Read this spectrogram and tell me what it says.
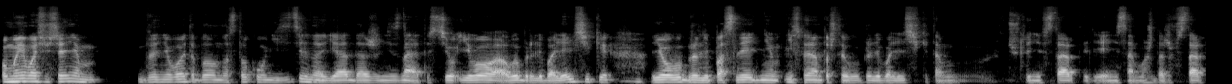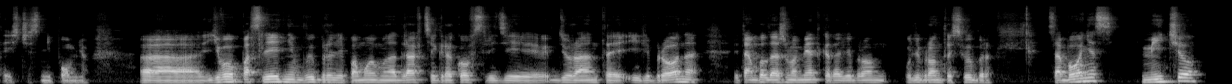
по моим ощущениям, для него это было настолько унизительно, я даже не знаю. То есть его выбрали болельщики, его выбрали последним, несмотря на то, что его выбрали болельщики там чуть ли не в старт, или я не знаю, может даже в старт, я сейчас не помню. А, его последним выбрали, по-моему, на драфте игроков среди Дюранта и Леброна. И там был даже момент, когда Леброн, у Леброна, то есть выбор Сабонис, Митчелл,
